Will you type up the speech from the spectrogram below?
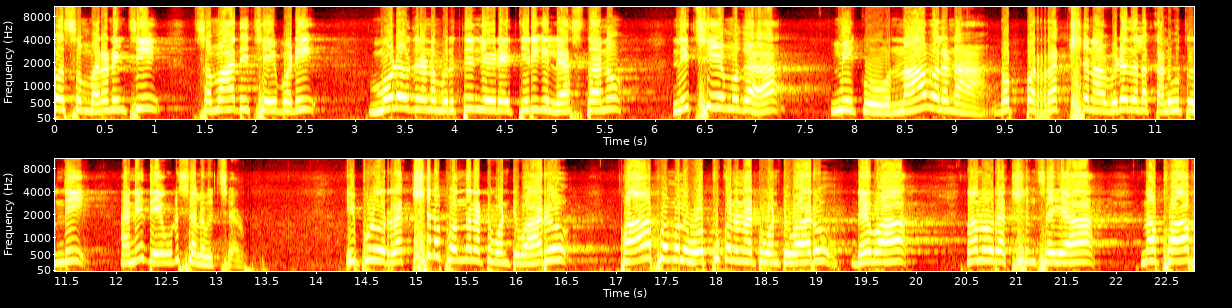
కోసం మరణించి సమాధి చేయబడి మూడవ దిన మృత్యుంజయుడై తిరిగి లేస్తాను. నిశ్చయముగా మీకు నా వలన గొప్ప రక్షణ విడుదల కలుగుతుంది అని దేవుడు సెలవిచ్చాడు. ఇప్పుడు రక్షణ పొందినటువంటి వారు పాపములు ఒప్పుకొనటువంటి వారు దేవా నన్ను రక్షించయ్యా నా పాప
